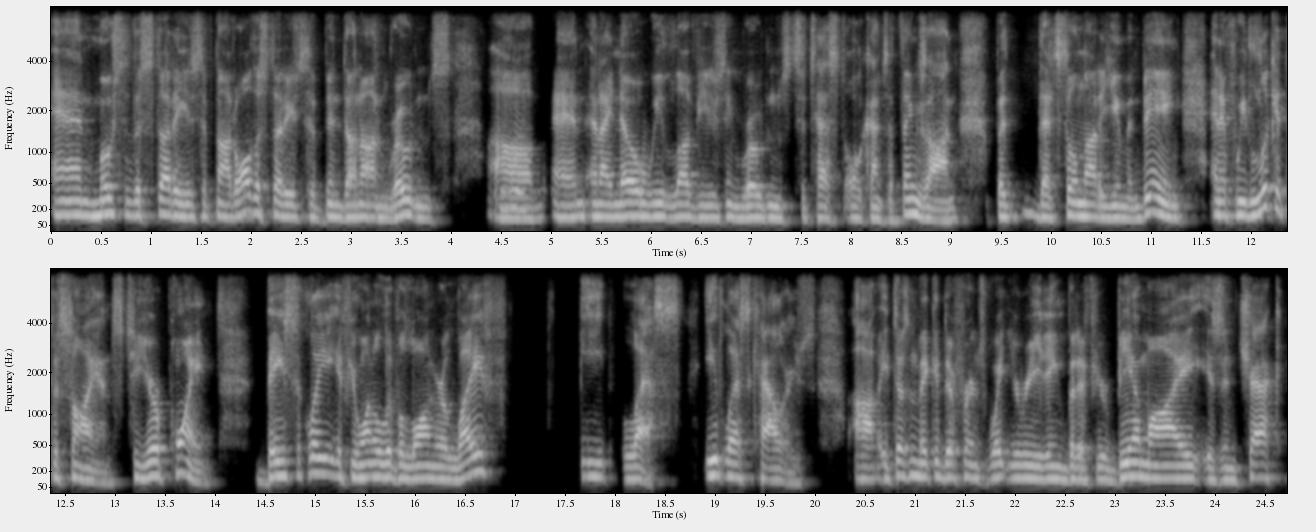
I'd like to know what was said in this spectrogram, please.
And most of the studies if not all the studies have been done on rodents Mm-hmm. Um, and and I know we love using rodents to test all kinds of things on, but that's still not a human being. And if we look at the science, to your point, basically, if you want to live a longer life, eat less. Eat less calories. Um, it doesn't make a difference what you're eating, but if your BMI is in check,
